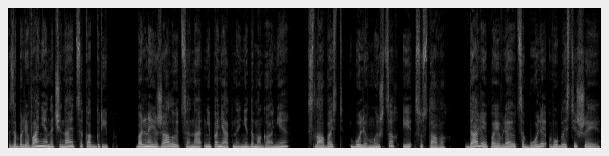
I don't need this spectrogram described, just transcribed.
Заболевание начинается как грипп. Больные жалуются на непонятное недомогание, слабость, боли в мышцах и суставах. Далее появляются боли в области шеи.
